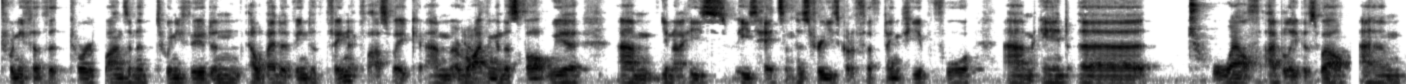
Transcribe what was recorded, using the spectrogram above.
25th at Torrey Pines and a 23rd in elevated event at Phoenix last week, um, arriving in a spot where, um, you know, he's he's had some history. He's got a 15th year before um, and a 12th, I believe, as well. Um,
